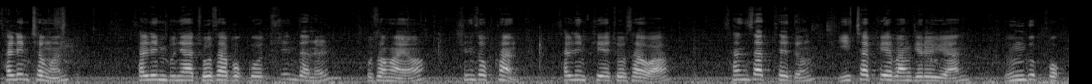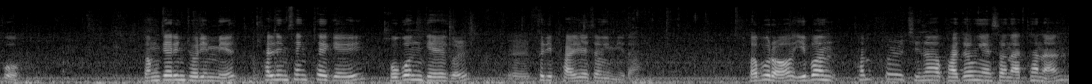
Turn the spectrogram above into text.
산림청은 산림 분야 조사 복구 추진단을 구성하여 신속한 산림 피해 조사와 산사태 등 2차 피해 방지를 위한 응급 복구, 경제림 조림 및 산림 생태계의 복원 계획을 수립할 예정입니다. 더불어 이번 산불 진화 과정에서 나타난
